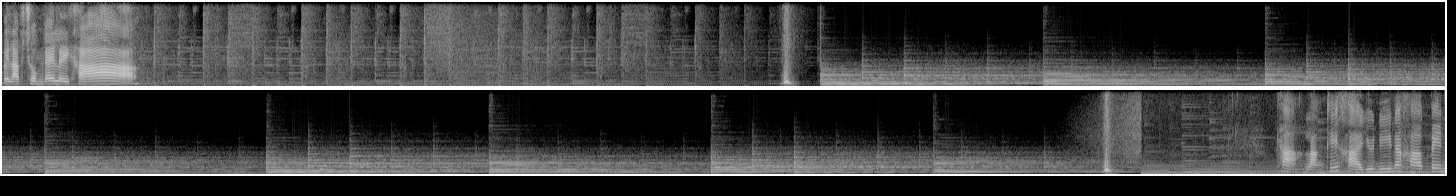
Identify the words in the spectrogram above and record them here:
ไปรับชมได้เลยค่ะ หลังที่ขายอยู่นี้นะคะ เป็น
